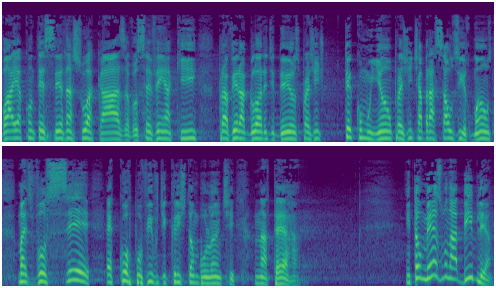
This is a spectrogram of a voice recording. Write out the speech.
vai acontecer na sua casa. Você vem aqui para ver a glória de Deus, para a gente ter comunhão, para a gente abraçar os irmãos, mas você é corpo vivo de Cristo ambulante na terra. Então, mesmo na Bíblia,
